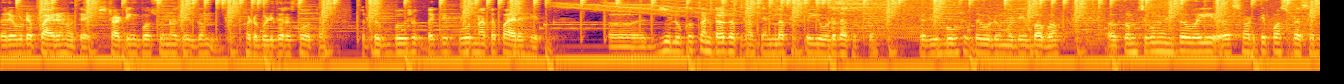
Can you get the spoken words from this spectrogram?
तर एवढ्या पायऱ्या नव्हत्या. स्टार्टिंगपासूनच एकदम खडबडीचा रस्ता होता. तर तुम्ही बघू शकता की पूर्ण आता पायऱ्या आहेत. जी लोक कंटाळ करतात ना त्यांना फक्त एवढं दाखवतं तरी बघू शकता व्हिडिओमध्ये बाबा कम कमसे कम यांचं वय साठ ते पासष्ट असेल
